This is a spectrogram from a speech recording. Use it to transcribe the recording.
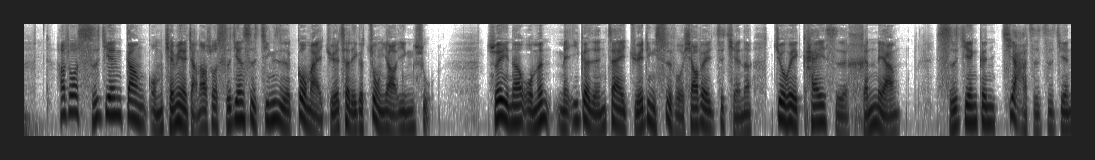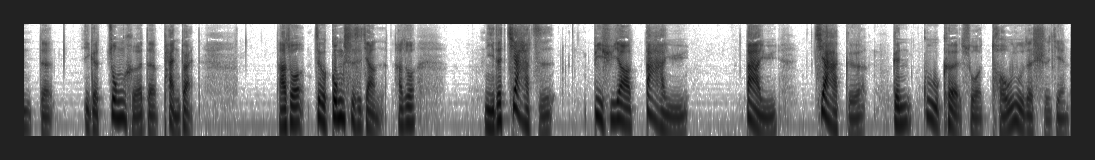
他说时间刚我们前面也讲到说，时间是今日购买决策的一个重要因素。所以呢，我们每一个人在决定是否消费之前呢，就会开始衡量时间跟价值之间的一个综合的判断。他说这个公式是这样子，他说你的价值必须要大于。大于价格跟顾客所投入的时间，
